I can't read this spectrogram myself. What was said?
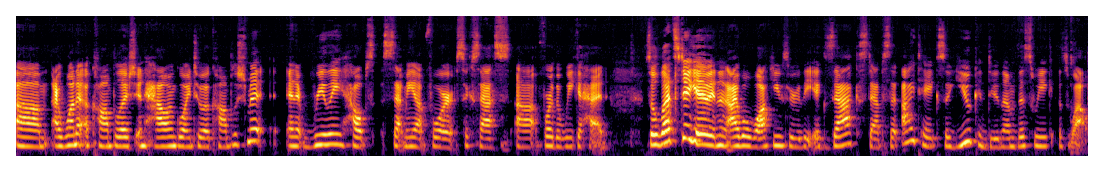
um, I want to accomplish and how I'm going to accomplish it. And it really helps set me up for success uh, for the week ahead. So let's dig in and I will walk you through the exact steps that I take so you can do them this week as well.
